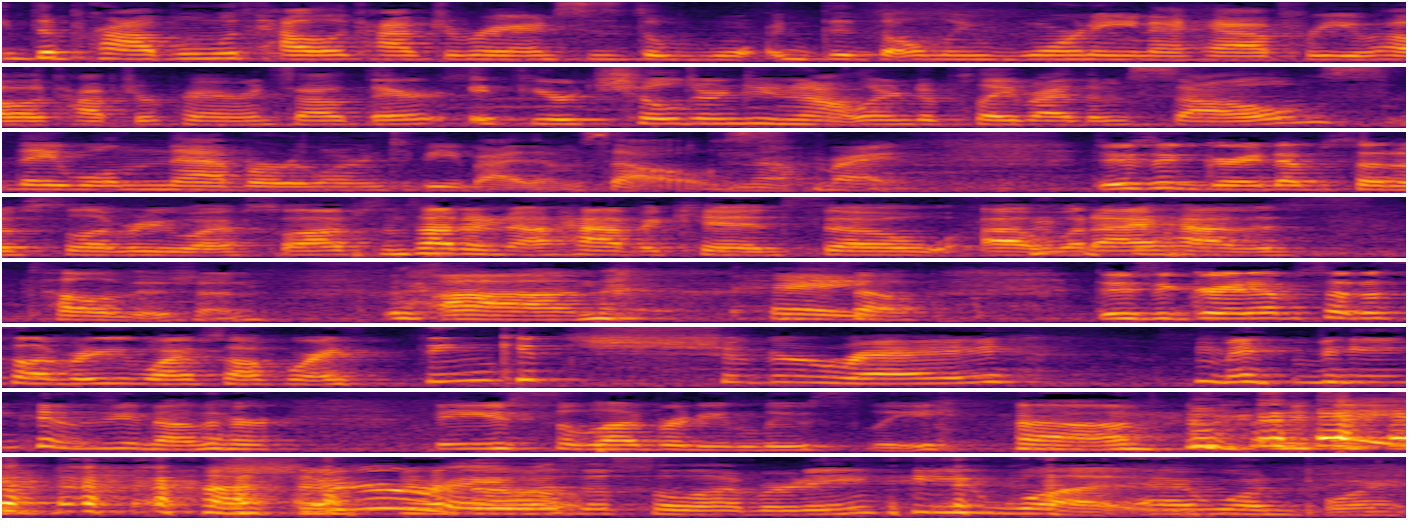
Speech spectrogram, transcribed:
the problem with helicopter parents is the, the the only warning I have for you helicopter parents out there. If your children do not learn to play by themselves, they will never learn to be by themselves. No. Right. There's a great episode of Celebrity Wife Swap. Since I do not have a kid, so uh, what I have is television. Um, Hey. So there's a great episode of Celebrity Wife Swap where I think it's Sugar Ray, maybe because you know they're they use celebrity loosely. Um, Hey, Sugar Ray was a celebrity. he was. At one point.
